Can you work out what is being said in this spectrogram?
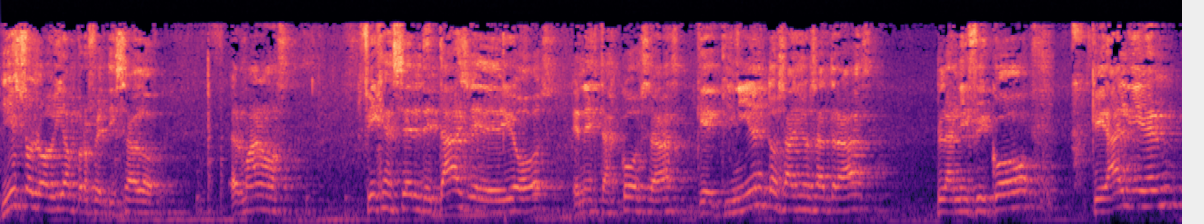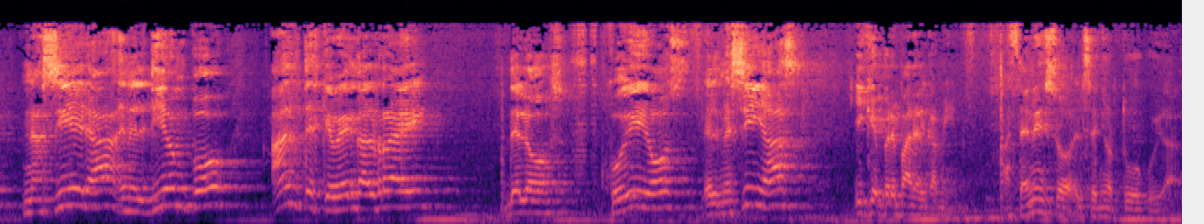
Y eso lo habían profetizado. Hermanos, fíjense el detalle de Dios en estas cosas que 500 años atrás planificó que alguien naciera en el tiempo antes que venga el rey de los judíos, el Mesías, y que prepare el camino. Hasta en eso el Señor tuvo cuidado.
